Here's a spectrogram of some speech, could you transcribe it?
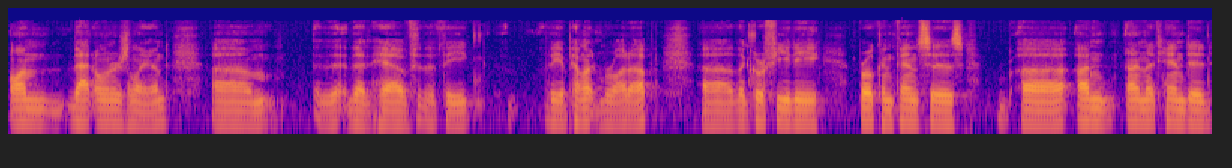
on that owner's land um, that that have, that the, the appellant brought up, uh, the graffiti, broken fences, uh, un- unattended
